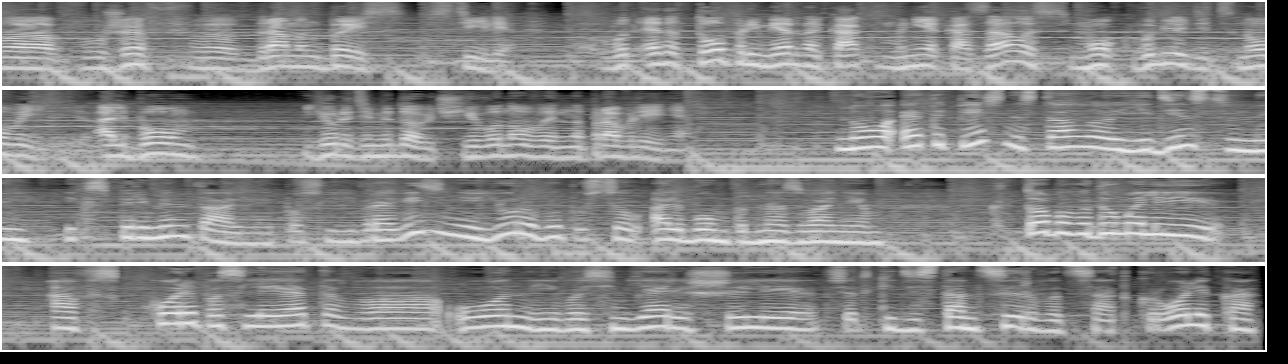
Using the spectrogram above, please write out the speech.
в, в, уже в драм н бейс стиле. Вот это то примерно, как мне казалось, мог выглядеть новый альбом Юры Демидович, его новое направление. Но эта песня стала единственной экспериментальной. После Евровидения Юра выпустил альбом под названием «Кто бы вы думали?» А вскоре после этого он и его семья решили все-таки дистанцироваться от кролика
